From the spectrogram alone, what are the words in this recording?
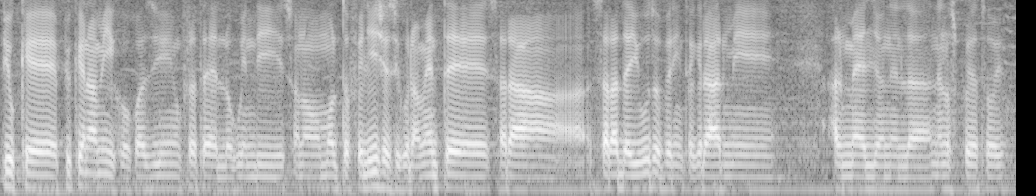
più che, più che un amico, quasi un fratello, quindi sono molto felice, sicuramente sarà, sarà d'aiuto per integrarmi al meglio nel, nello spogliatoio.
